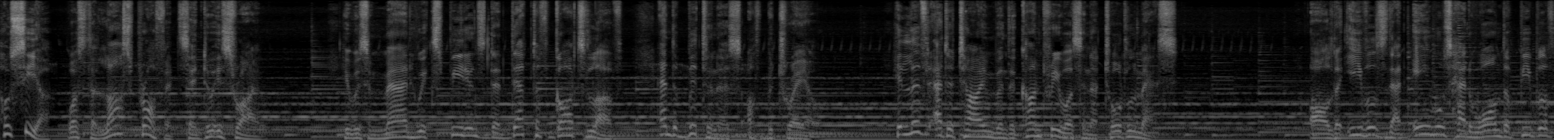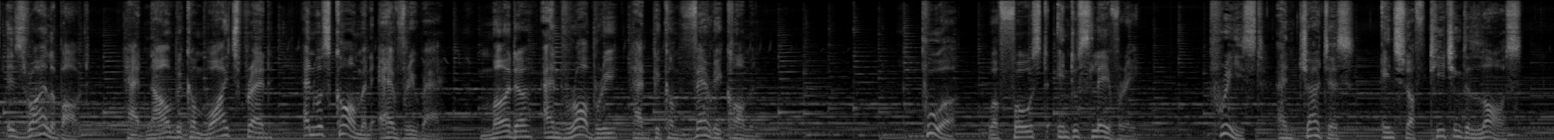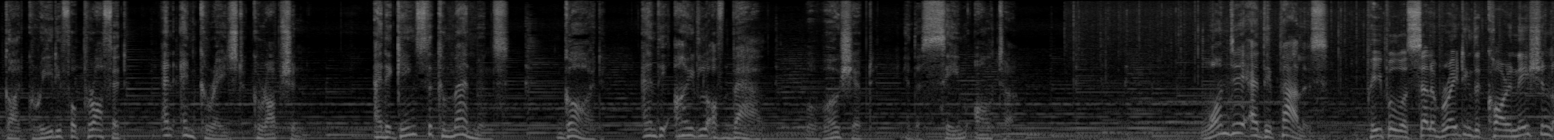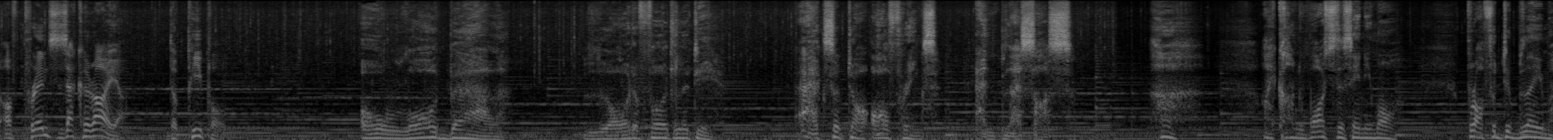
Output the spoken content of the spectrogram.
Hosea was the last prophet sent to Israel. He was a man who experienced the depth of God's love and the bitterness of betrayal. He lived at a time when the country was in a total mess. All the evils that Amos had warned the people of Israel about had now become widespread and was common everywhere. Murder and robbery had become very common. Poor were forced into slavery. Priests and judges, instead of teaching the laws, got greedy for profit and encouraged corruption. And against the commandments, God and the idol of Baal were worshipped in the same altar. One day at the palace, people were celebrating the coronation of Prince Zechariah. The people, O Lord Baal, Lord of fertility, accept our offerings and bless us. I can't watch this anymore. Prophet Diblaim.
